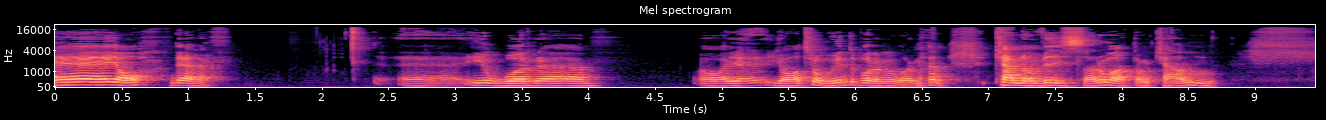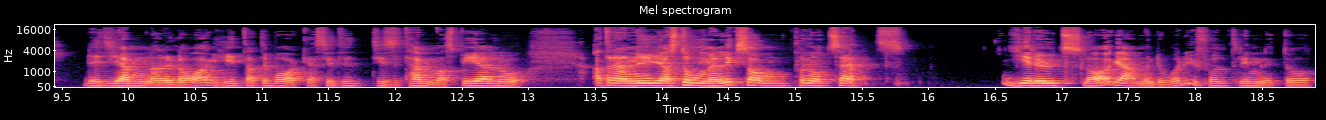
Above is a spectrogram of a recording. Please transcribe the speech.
Eh, Ja, det är det. Eh, I år eh, Ja, jag, jag, tror ju inte på dem i år men kan de visa då att de kan bli ett jämnare lag, hitta tillbaka till, till sitt hemmaspel och att den här nya stommen liksom på något sätt ger utslag, ja men då är det ju fullt rimligt att,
